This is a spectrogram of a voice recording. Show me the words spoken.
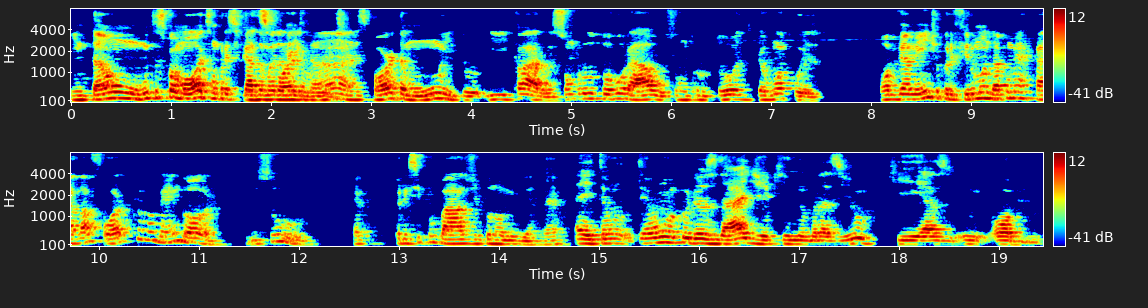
Então, muitas commodities são precificadas da moeda americana, exporta muito. E, claro, eu sou um produtor rural, eu sou um produtor de alguma coisa. Obviamente, eu prefiro mandar para o mercado lá fora porque eu vou ganhar em dólar. Isso princípio básico de economia, né? É, então tem uma curiosidade aqui no Brasil que, as, óbvio,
